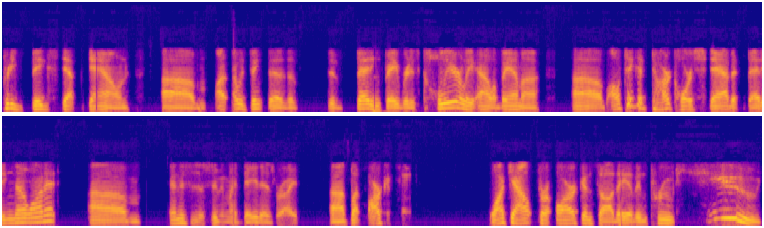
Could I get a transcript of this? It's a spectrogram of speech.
pretty big step down. Um, I, I would think the, the the betting favorite is clearly Alabama. Uh, I'll take a dark horse stab at betting though on it. Um, and this is assuming my data is right. Uh, but Arkansas, watch out for Arkansas. They have improved huge.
